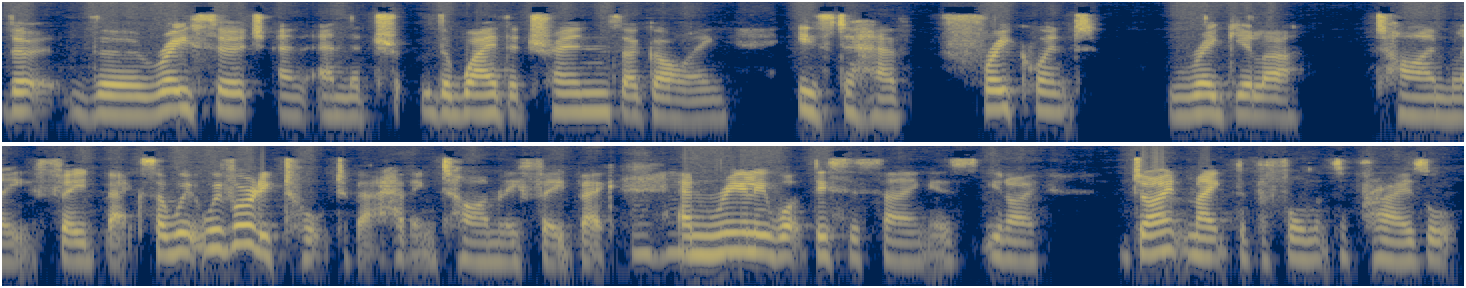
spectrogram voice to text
the the research and and the tr- the way the trends are going is to have frequent, regular, timely feedback. So we, have already talked about having timely feedback, mm-hmm. and really what this is saying is, you know, don't make the performance appraisal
